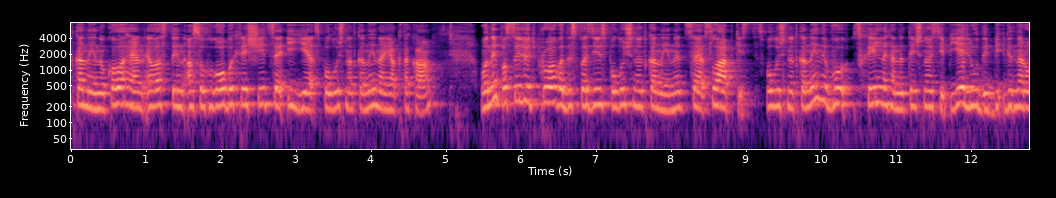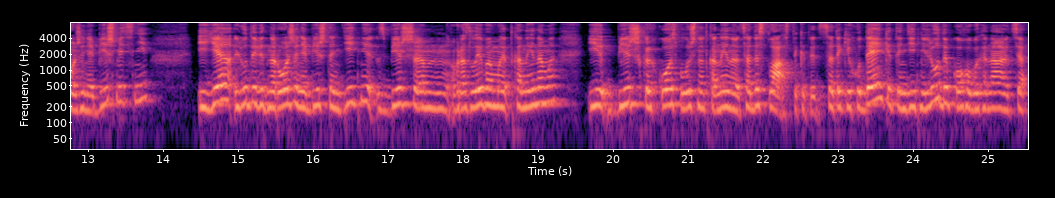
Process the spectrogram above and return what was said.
тканину, колаген, еластин, а суглоби хрящі це і є сполучна тканина як така. Вони посилюють прояви дисплазії сполучної тканини, це слабкість сполучної тканини в схильних генетичних осіб. Є люди від народження більш міцні, і є люди від народження більш тендітні, з більш ем, вразливими тканинами і більш крихкою сполучною тканиною. Це диспластики. Це такі худенькі, тендітні люди, в кого вигинаються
